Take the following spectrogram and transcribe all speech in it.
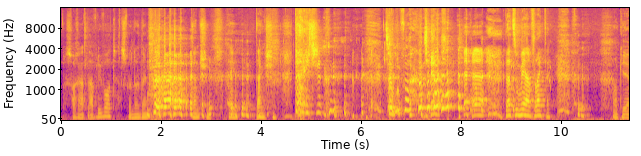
Das war gerade lovely Wort. Das war nur Dank. Dankeschön. Hey, Dankeschön. Dankeschön. Jennifer. Dazu mehr am Freitag. Okay.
